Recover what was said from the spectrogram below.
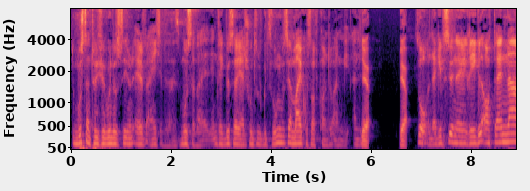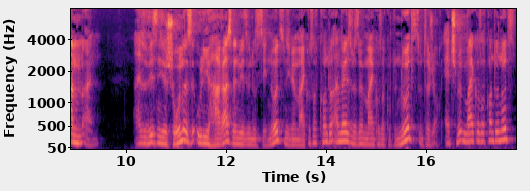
du musst natürlich für Windows 10 und 11 eigentlich, das muss, aber im Endeffekt bist du ja schon zu gezwungen, du musst ja ein Microsoft-Konto angehen. Ja. Ja. So, und da gibst du in der Regel auch deinen Namen an. Also wissen Sie schon, dass Uli Harras, wenn du jetzt Windows 10 nutzt und dich mit einem Microsoft-Konto anmeldest und das mit einem Microsoft-Konto nutzt und zum Beispiel auch Edge mit einem Microsoft-Konto nutzt,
